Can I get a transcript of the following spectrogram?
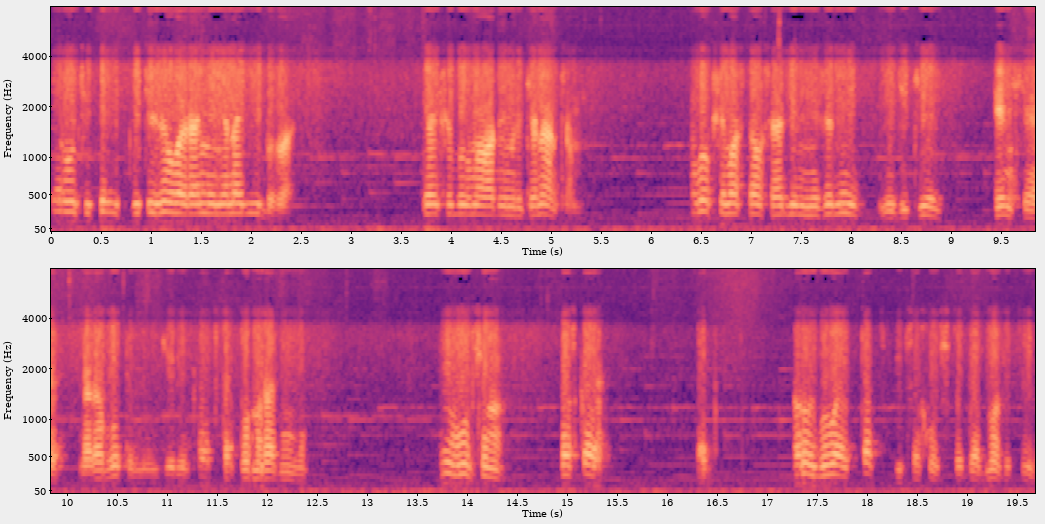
короче, тяжелое ранение ноги было. Я еще был молодым лейтенантом. В общем, остался один ни жены, ни детей. Пенсия на работу, ни денег. Вот в таком ранении. И, в общем, тоска. Так, порой бывает так спиться хочется, да, может и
